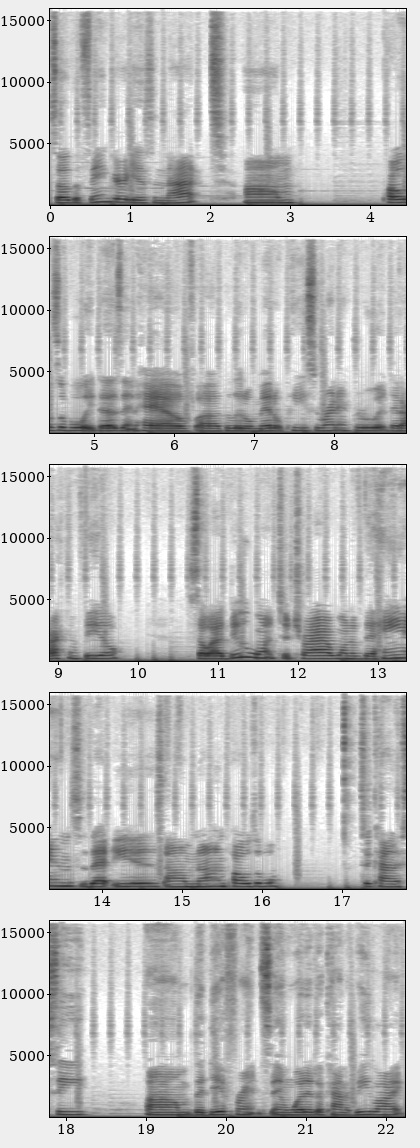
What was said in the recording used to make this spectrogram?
So the finger is not um, posable. It doesn't have uh, the little metal piece running through it that I can feel. So I do want to try one of the hands that is um, non-posable to kind of see um, the difference and what it'll kind of be like.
